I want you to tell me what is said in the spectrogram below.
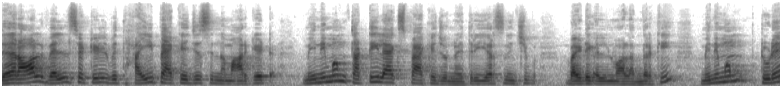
they are all well settled with high packages in the market minimum thirty lakhs package ఉన్నాయి. త్రీ ఇయర్స్ నుంచి బయటకు వెళ్ళిన వాళ్ళందరికీ. Minimum today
